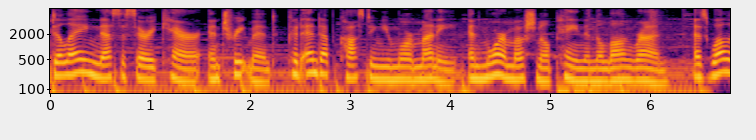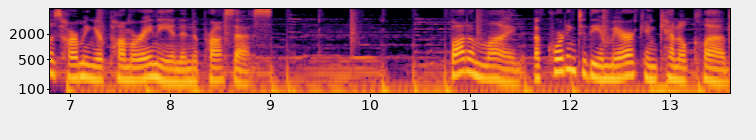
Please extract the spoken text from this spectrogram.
Delaying necessary care and treatment could end up costing you more money and more emotional pain in the long run, as well as harming your Pomeranian in the process. Bottom line, according to the American Kennel Club,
